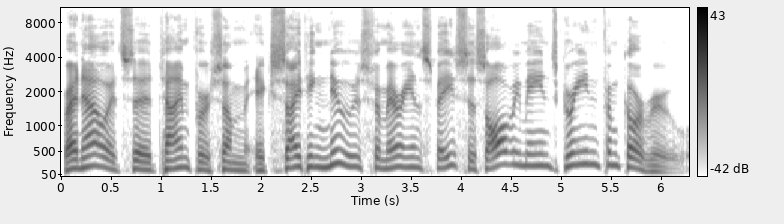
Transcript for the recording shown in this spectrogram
Right now, it's uh, time for some exciting news from Arianespace. This all remains green from Kourou.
